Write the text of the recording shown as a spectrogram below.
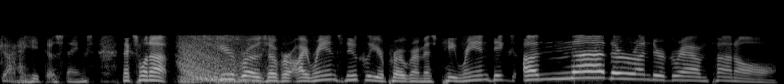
God, I hate those things. Next one up. Fear grows over Iran's nuclear program as Tehran digs another underground tunnel.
